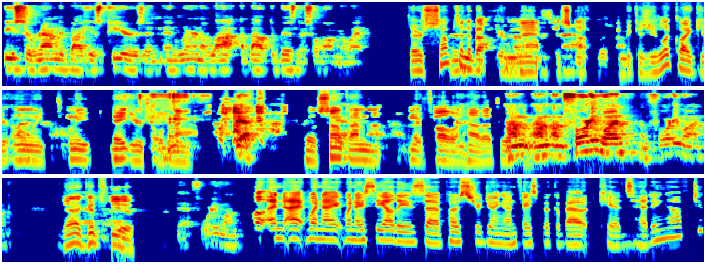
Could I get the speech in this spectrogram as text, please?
be surrounded by his peers and, and learn a lot about the business along the way. There's something about your math that's not working because you look like you're only 28 years old now. Yeah. So something Yeah. I'm not really following how that's working. I'm, I'm, I'm 41. I'm 41. yeah, good for you. Yeah, 41. Well, and I when I when I see all these uh, posts you're doing on Facebook about kids heading off to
